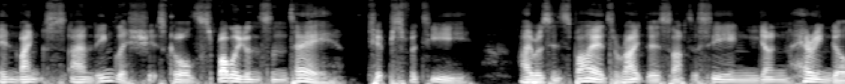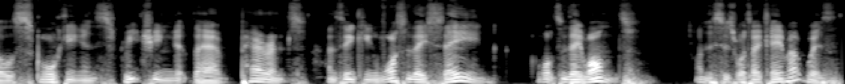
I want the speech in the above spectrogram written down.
in Manx and English. It's called Spolligans and Tay, Chips for Tea. I was inspired to write this after seeing young herring gulls squawking and screeching at their parents and thinking, what are they saying? What do they want? And this is what I came up with.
